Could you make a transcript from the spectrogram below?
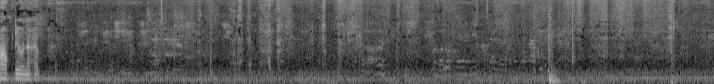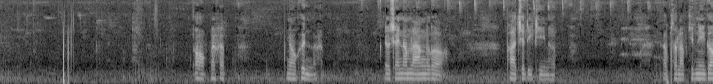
ออกอยู่นะครับ ออกนะครับ เงาขึ้นนะครับ เดี๋ยวใช้น้ำล้างแล้วก็ผ้าเช็ดอีกทีนะครับ ครับสำหรับคลิปนี้ก็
